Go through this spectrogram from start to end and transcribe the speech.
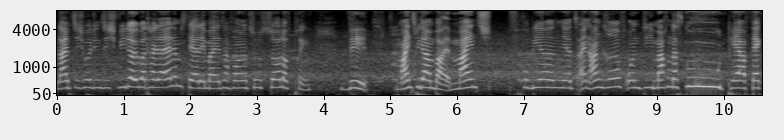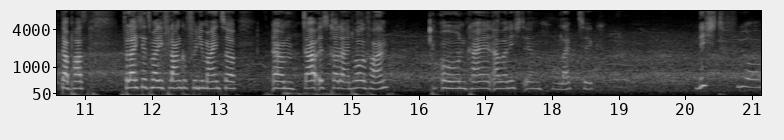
Leipzig holt ihn sich wieder über Tyler Adams, der den Ball jetzt nach vorne zu Sörloff bringen will. Mainz wieder am Ball. Mainz probieren jetzt einen Angriff und die machen das gut. Perfekter Pass. Vielleicht jetzt mal die Flanke für die Mainzer. Ähm, da ist gerade ein Tor gefallen. Und kein, aber nicht in Leipzig. Nicht für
